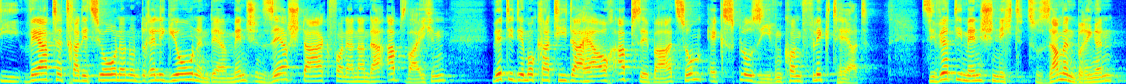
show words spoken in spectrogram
die Werte, Traditionen und Religionen der Menschen sehr stark voneinander abweichen, wird die Demokratie daher auch absehbar zum explosiven Konfliktherd. Sie wird die Menschen nicht zusammenbringen,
